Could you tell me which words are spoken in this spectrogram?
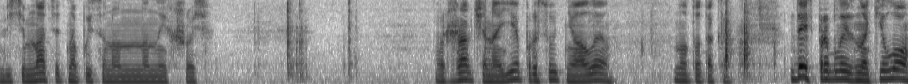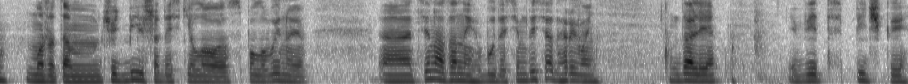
18 написано на них щось. Ржавчина є присутня, але ну то таке. Десь приблизно кіло, може там чуть більше, десь кіло з половиною. Е, Ціна за них буде 70 гривень. Далі від пічки.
